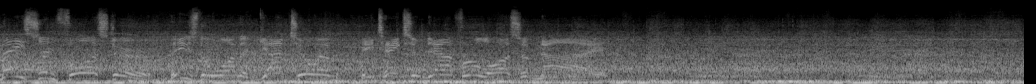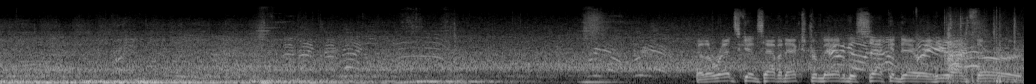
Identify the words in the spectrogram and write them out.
Mason Foster. He's the one that got to him. He takes him down for a loss of nine. And the Redskins have an extra man in the secondary here on third.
